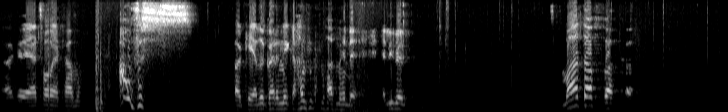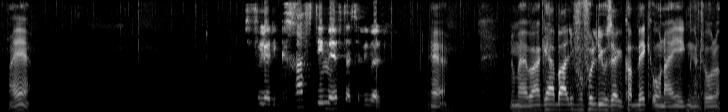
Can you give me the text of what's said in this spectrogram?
Okay, jeg tror, jeg mig. Au, for Okay, jeg ved godt, at den ikke ramte mig, men uh, alligevel. Motherfucker. Ja, ja. Selvfølgelig er de kraftige med efter os alligevel. Ja. Nu må jeg bare, kan jeg bare lige få fuld liv, så jeg kan komme væk. Åh oh, nej, ikke min controller.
